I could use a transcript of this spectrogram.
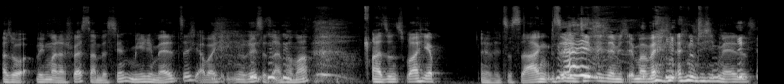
Also wegen meiner Schwester ein bisschen. Miri meldet sich, aber ich ignoriere es jetzt einfach mal. Also und zwar, ich hab, ja, willst du es sagen? Das Nein. irritiert mich nämlich immer, wenn, wenn du dich meldest.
